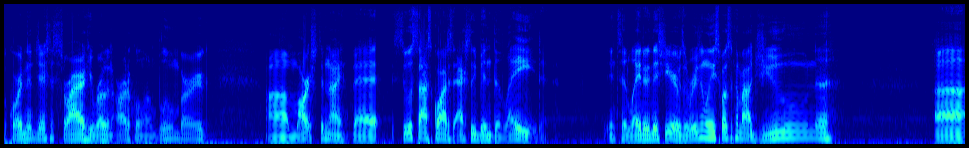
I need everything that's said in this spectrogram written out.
according to Jason Schreier, he wrote an article on Bloomberg, um, March the 9th, that Suicide Squad has actually been delayed until later this year. It was originally supposed to come out June. Uh,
